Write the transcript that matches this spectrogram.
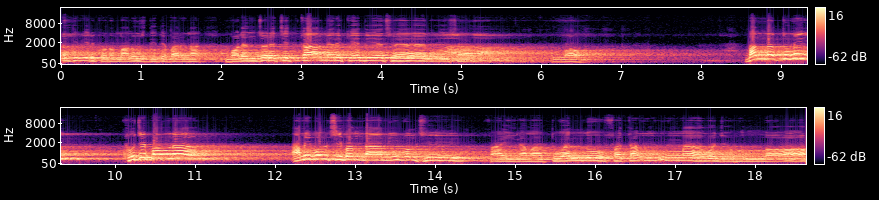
পৃথিবীর কোনো মানুষ দিতে পারে না। বলেন জোরে চিৎকার মেরে কে দিয়েছেন এই স্বাদ। বান্দা, তুমি খুঁজে পাও না। আমি বলছি, বান্দা, আমি বলছি, ফাইনামা তুয়াল্লু ফাতাম্মা ওয়াজহুল্লাহ।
